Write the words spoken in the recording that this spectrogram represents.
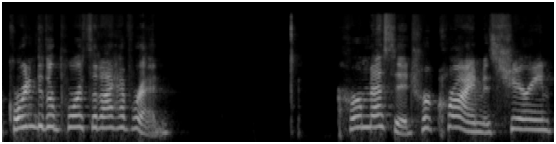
According to the reports that I have read, her message, her crime is sharing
